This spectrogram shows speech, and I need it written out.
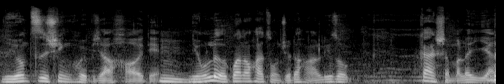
你用自信会比较好一点。嗯你用乐观的话，总觉得好像 Lizzo 干什么了一样。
